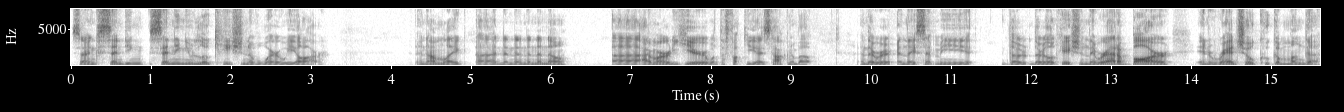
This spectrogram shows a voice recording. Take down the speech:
saying sending sending you location of where we are. And I'm like, uh no no no no no uh, I'm already here. What the fuck are you guys talking about? And they were and they sent me the their location. They were at a bar in Rancho Cucamonga.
